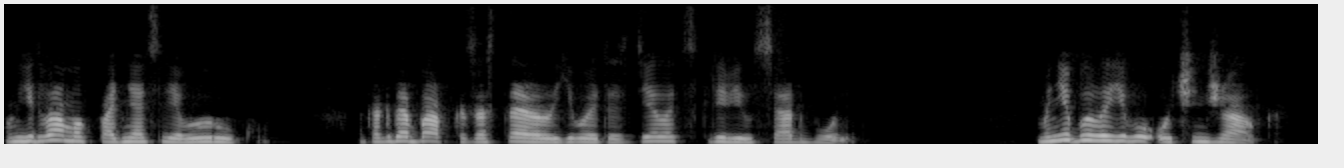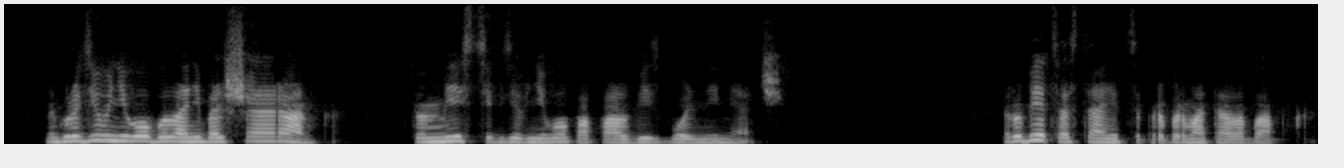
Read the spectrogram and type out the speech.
Он едва мог поднять левую руку, а когда бабка заставила его это сделать, скривился от боли. Мне было его очень жалко. На груди у него была небольшая ранка, в том месте, где в него попал бейсбольный мяч. «Рубец останется», — пробормотала бабка.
